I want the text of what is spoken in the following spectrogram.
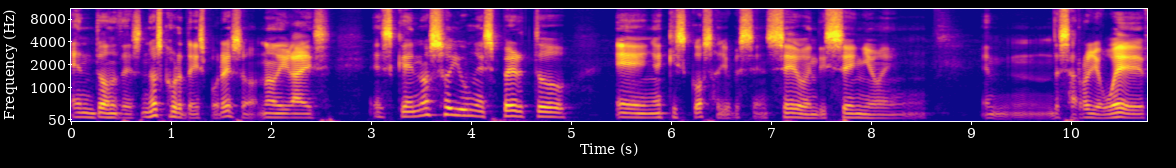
Entonces, no os cortéis por eso, no digáis, es que no soy un experto en X cosa, yo que sé, en SEO, en diseño, en, en desarrollo web,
